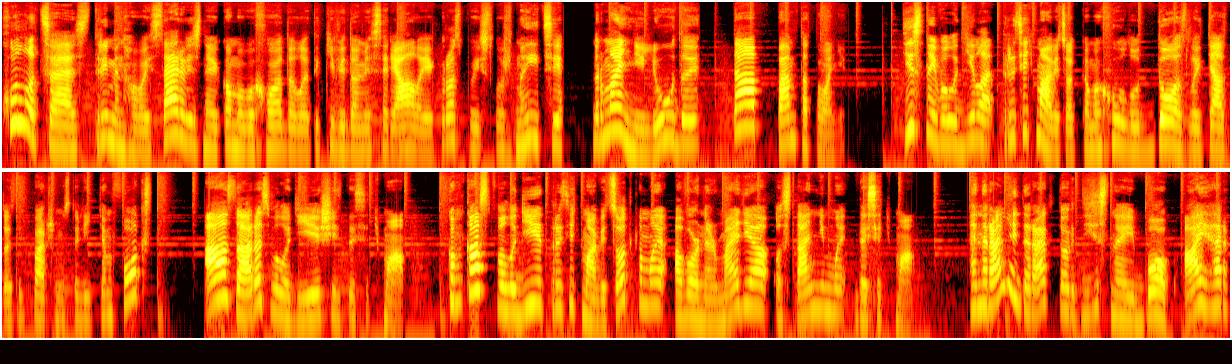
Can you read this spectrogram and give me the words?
Hulu – це стрімінговий сервіс, на якому виходили такі відомі серіали, як Розповідь служниці, Нормальні люди та Пем та Тоні. Дісней володіла 30% Hulu до злиття з 21 століттям Fox, а зараз володіє 60%. Comcast володіє 30%, а Warner Media останніми 10%. Генеральний директор Disney Боб Айгер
